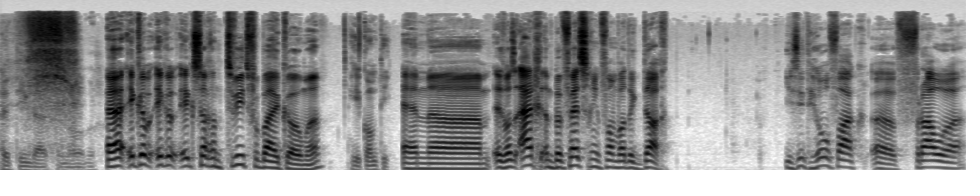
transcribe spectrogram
hebt geen 10.000 nodig. Eh, ik, heb, ik, ik zag een tweet voorbij komen. Hier komt hij. En ehm, het was eigenlijk een bevestiging van wat ik dacht. Je ziet heel vaak eh, vrouwen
